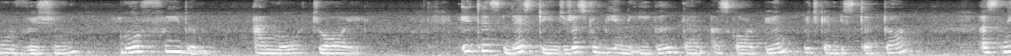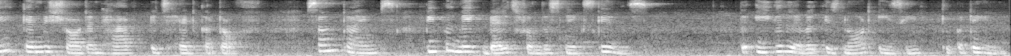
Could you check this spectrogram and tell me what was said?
more vision, more freedom, and more joy. It is less dangerous to be an eagle than a scorpion, which can be stepped on, a snake can be shot and have its head cut off. Sometimes people make belts from the snake skins. The eagle level is not easy to attain.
